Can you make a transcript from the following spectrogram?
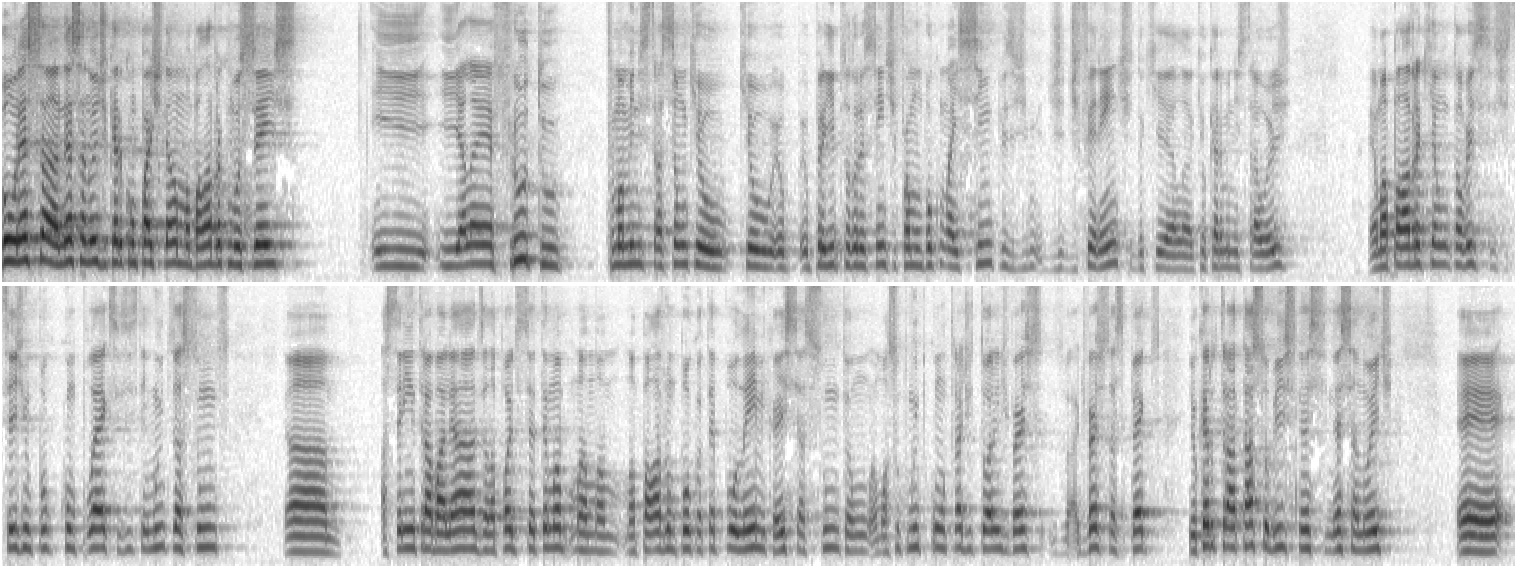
Bom, nessa, nessa noite eu quero compartilhar uma palavra com vocês e, e ela é fruto, foi uma ministração que eu, que eu, eu, eu preguei para os adolescentes de forma um pouco mais simples, de, de, diferente do que ela que eu quero ministrar hoje. É uma palavra que é um, talvez seja um pouco complexa, existem muitos assuntos ah, a serem trabalhados, ela pode ser até uma, uma, uma, palavra um pouco até polêmica, esse assunto é um, é um assunto muito contraditório em diversos, diversos aspectos. Eu quero tratar sobre isso nesse, nessa noite. É,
